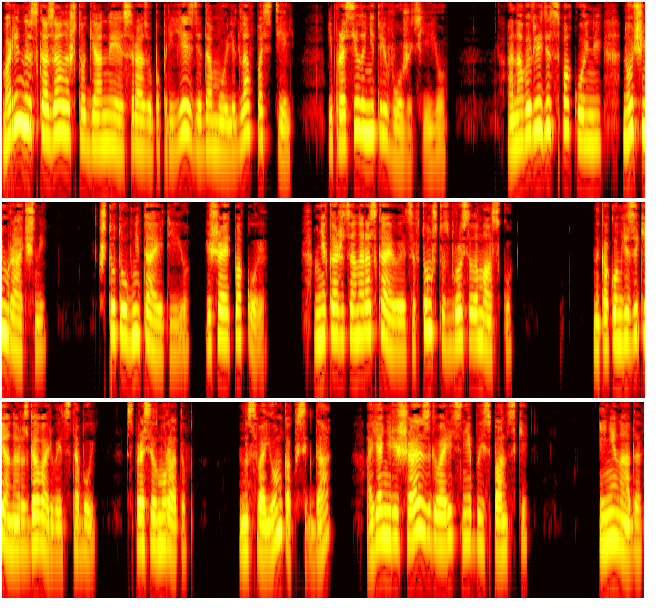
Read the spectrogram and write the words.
Марина рассказала, что Геонея сразу по приезде домой легла в постель и просила не тревожить ее. Она выглядит спокойной, но очень мрачной. Что-то угнетает ее, лишает покоя. Мне кажется, она раскаивается в том, что сбросила маску. «На каком языке она разговаривает с тобой?» — спросил Муратов. «На своем, как всегда, а я не решаюсь заговорить с ней по-испански». «И не надо»,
